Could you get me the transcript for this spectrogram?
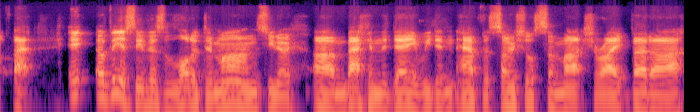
love that it, obviously there's a lot of demands you know um, back in the day we didn't have the social so much right? But uh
